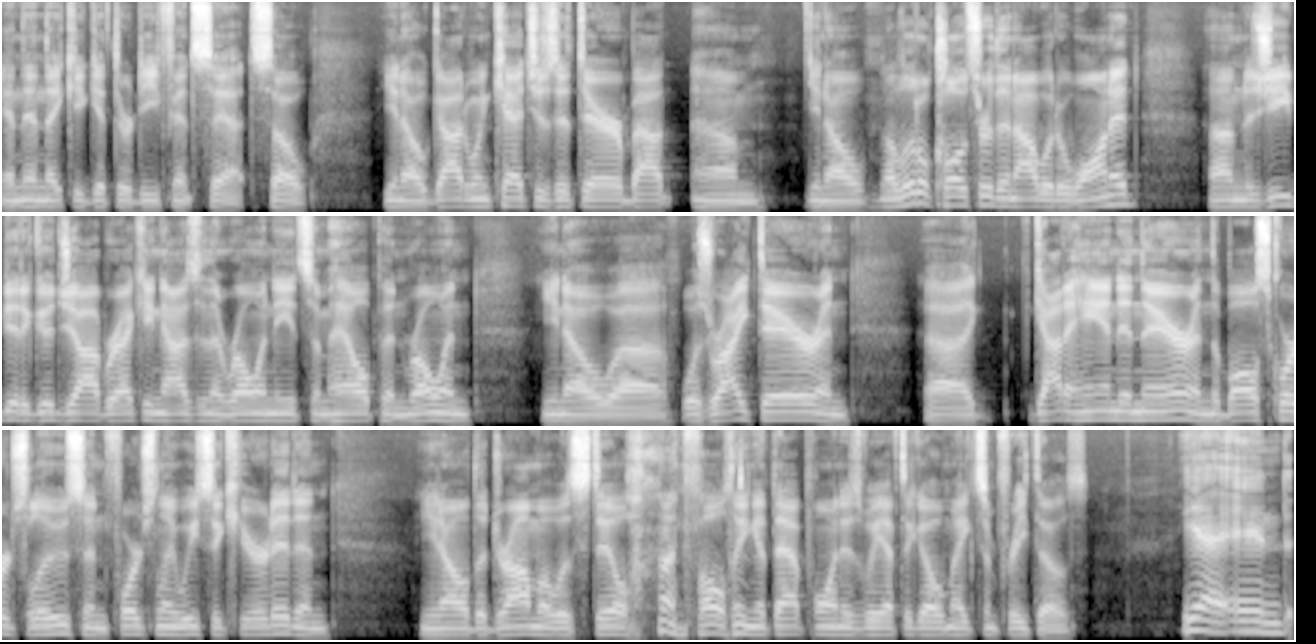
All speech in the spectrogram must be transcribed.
and then they could get their defense set. So, you know, Godwin catches it there about um, you know a little closer than I would have wanted. Um, Najib did a good job recognizing that Rowan needed some help, and Rowan, you know, uh, was right there and uh, got a hand in there, and the ball squirts loose, and fortunately we secured it, and you know the drama was still unfolding at that point as we have to go make some free throws. Yeah, and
